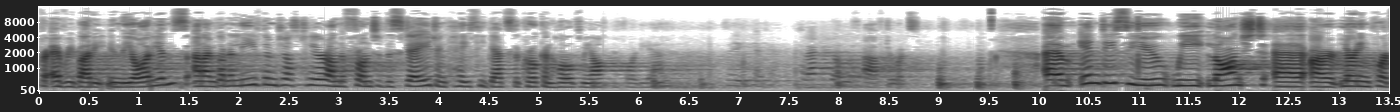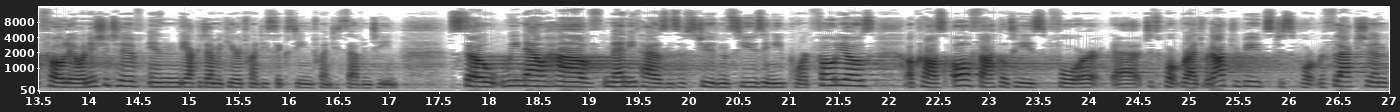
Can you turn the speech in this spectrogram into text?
for everybody in the audience, and I'm going to leave them just here on the front of the stage in case he gets the crook and holds me off before the end. So you can collect those afterwards. Um, in DCU, we launched uh, our Learning Portfolio Initiative in the academic year 2016-2017. So we now have many thousands of students using e-portfolios across all faculties for, uh, to support graduate attributes, to support reflection,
